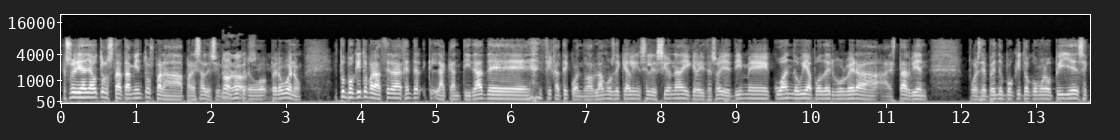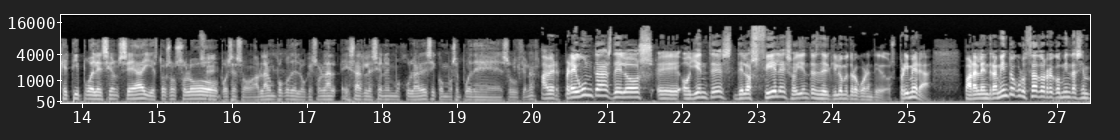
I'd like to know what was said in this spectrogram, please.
eso sería ya otros tratamientos para, para esa lesión. pero, pero bueno, esto un poquito para hacer a la gente la cantidad de. Fíjate, cuando hablamos de que alguien se lesiona y que le dices, oye, dime cuándo voy a poder volver a, estar bien. Pues depende un poquito cómo lo pilles, qué tipo de lesión sea, y esto son solo, pues eso, hablar un poco de lo que son esas lesiones musculares y cómo se puede solucionar. A ver, preguntas de los eh, oyentes, de los fieles oyentes del kilómetro 42. Primera, ¿para el entrenamiento cruzado recomiendas empezar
